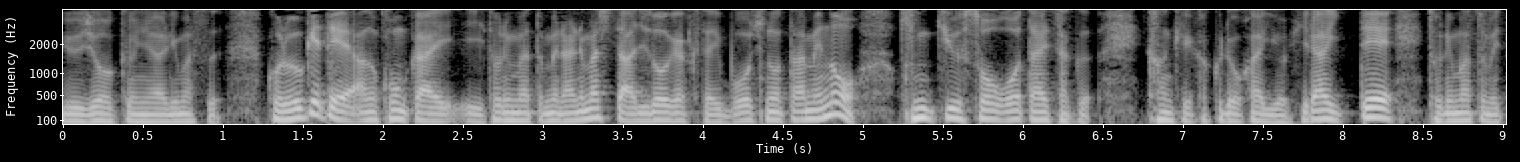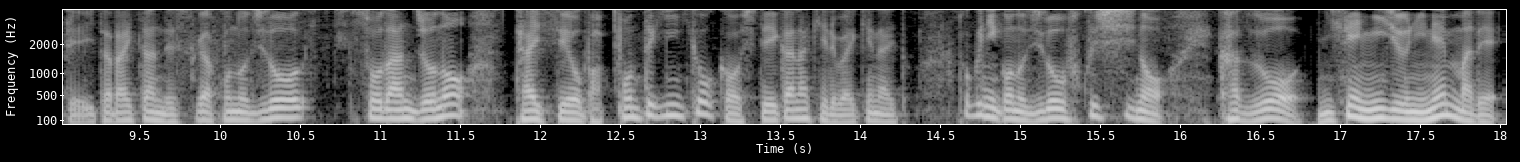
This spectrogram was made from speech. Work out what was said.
いう状況にあります。これを受けてあの今回取りまとめられました児童虐待防止のための緊急総合対策関係閣僚会議を開いて取りまとめていただいたんですがこの児童相談所の体制を抜本的に強化をしていかなければいけないと特にこの児童福祉士の数を2022年まで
